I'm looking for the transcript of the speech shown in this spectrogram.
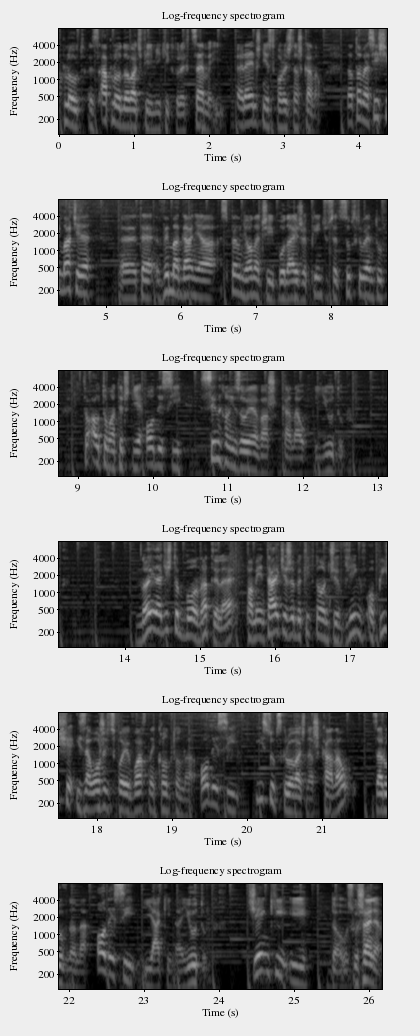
Upload zuploadować filmiki, które chcemy i ręcznie stworzyć nasz kanał. Natomiast jeśli macie e, te wymagania spełnione, czyli bodajże 500 subskrybentów, to automatycznie Odyssey synchronizuje Wasz kanał YouTube. No i na dziś to było na tyle. Pamiętajcie, żeby kliknąć w link w opisie i założyć swoje własne konto na Odyssey i subskrybować nasz kanał, zarówno na Odyssey, jak i na YouTube. Dzięki i do usłyszenia.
